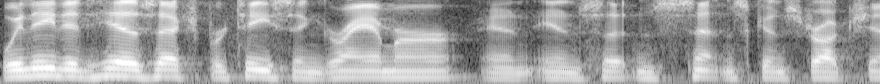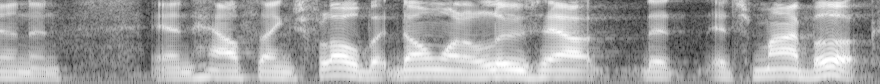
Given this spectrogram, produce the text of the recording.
we needed his expertise in grammar and in sentence construction and, and how things flow, but don't want to lose out that it's my book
